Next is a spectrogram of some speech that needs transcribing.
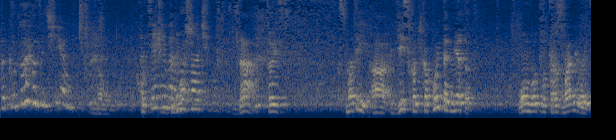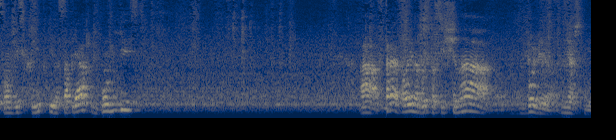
Так вот зачем? Ну, хоть- Оцениваем понимаешь? значимость. Да, то есть, смотри, а есть хоть какой-то метод, он вот, вот разваливается, он весь хлипкий на соплях, он есть. А вторая половина будет посвящена более внешней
